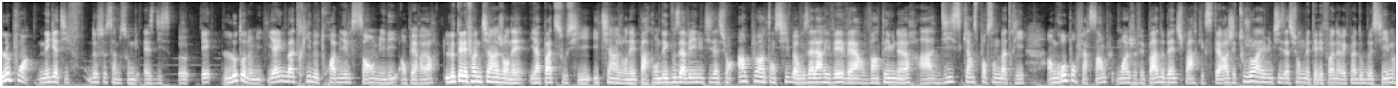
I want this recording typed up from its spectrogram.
Le point négatif de ce Samsung S10e est l'autonomie. Il y a une batterie de 3100 mAh. Le téléphone tient la journée, il n'y a pas de souci, il tient la journée. Par contre, dès que vous avez une utilisation un peu intensive, bah, vous allez arriver vers 21h à 10-15% de batterie. En gros, pour faire simple, moi je ne fais pas de benchmark, etc. J'ai toujours la même utilisation de mes téléphones avec ma double SIM,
